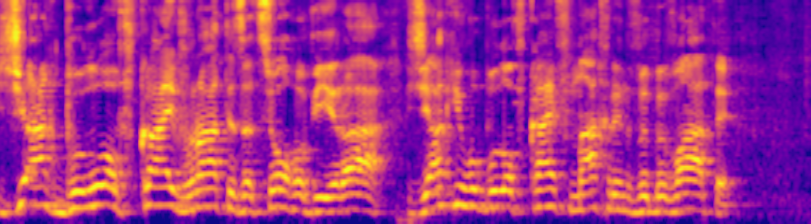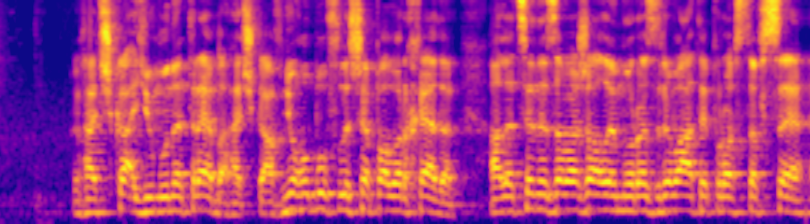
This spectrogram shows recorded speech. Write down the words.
Як було в кайф грати за цього віра? Як його було в кайф нахрен вибивати? Гачка, йому не треба гачка. В нього був лише паверхедер, але це не заважало йому розривати просто все.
